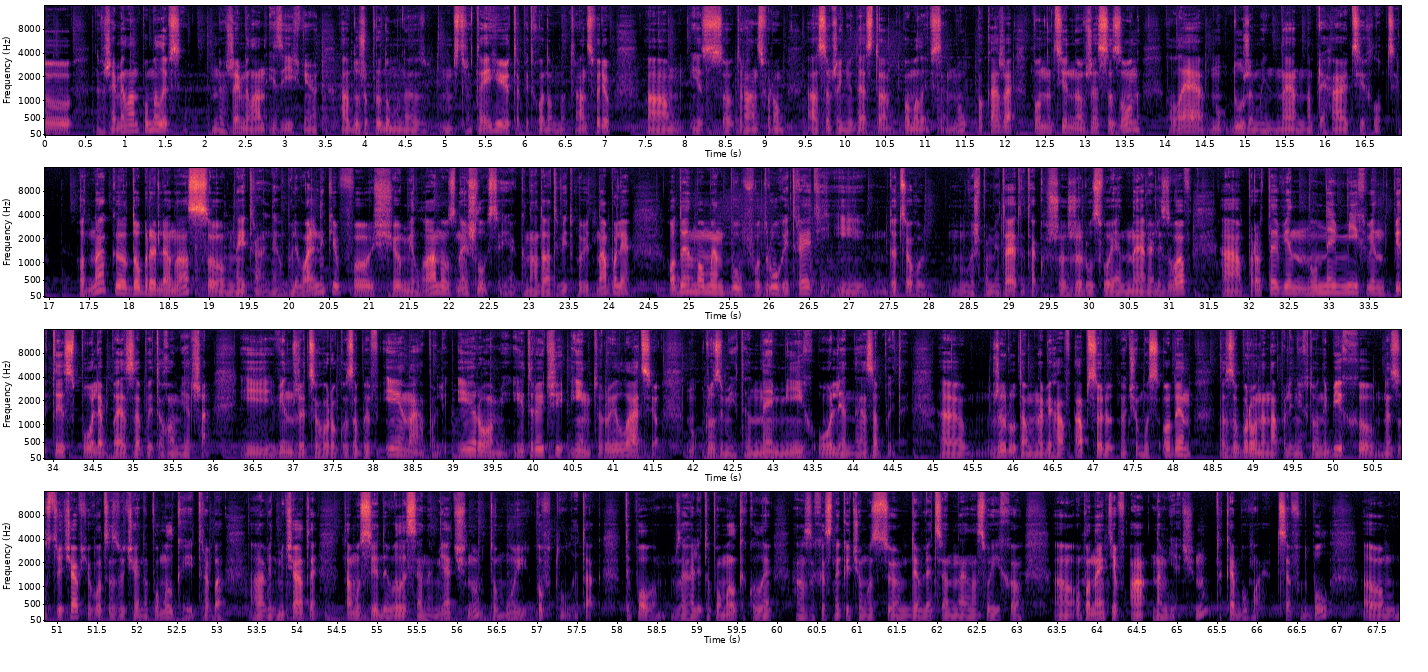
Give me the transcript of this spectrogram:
невже Мілан помилився? Невже Мілан із їхньою дуже продуманою стратегією та підходом до трансферів із трансфером Саджиню Деста помилився? Ну, покаже повноцінно вже сезон, але ну дуже мене напрягають ці хлопці. Однак добре для нас, нейтральних вболівальників, що Мілану знайшлося, як надати відповідь Наполі. Один момент був, другий, третій, і до цього ви ж пам'ятаєте, також жиру своє не реалізував. А проте він ну не міг він піти з поля без забитого м'яча. І він вже цього року забив і Наполі, і Ромі, і тричі Інтеру, і Лаціо. Ну розумієте, не міг Олі не забити. Е, Жиру там набігав абсолютно чомусь один. З оборони Наполі ніхто не біг, не зустрічав його. Це звичайно помилка, і треба відмічати. Там усі дивилися на м'яч, ну тому і ковтнули так. Типова взагалі-то помилка, коли захисники чомусь е, дивляться не на своїх е, опонентів, а на м'яч. Ну, таке буває. Це футбол.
